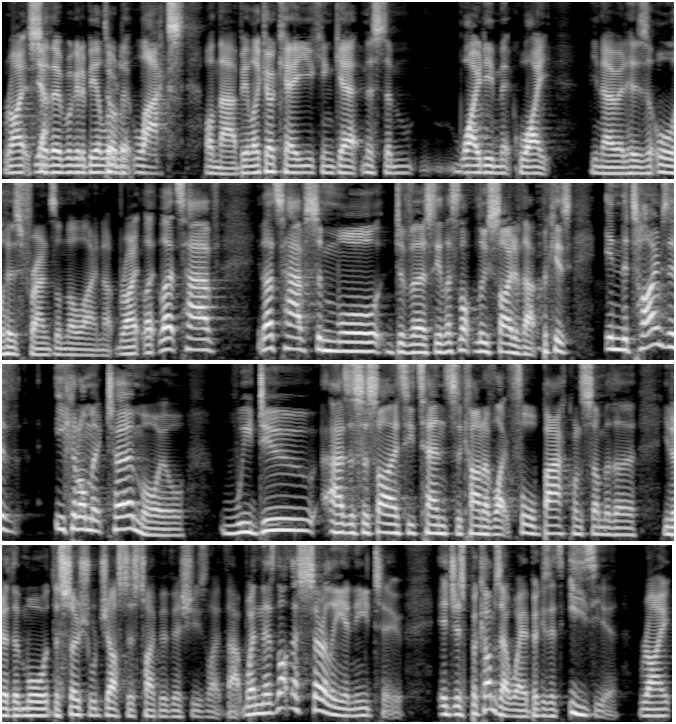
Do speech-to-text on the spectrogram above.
right? So Yeah. that we're going to be a little Totally. bit lax on that. Be like, okay, you can get Mr. Whitey McWhite, you know, and his all his friends on the lineup, right? Like, let's have let's have some more diversity. and Let's not lose sight of that because in the times of economic turmoil, we do as a society tend to kind of like fall back on some of the you know the more the social justice type of issues like that when there's not necessarily a need to. It just becomes that way because it's easier right?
